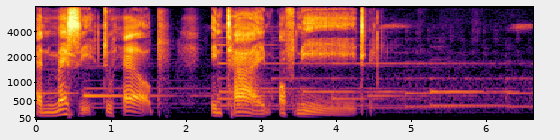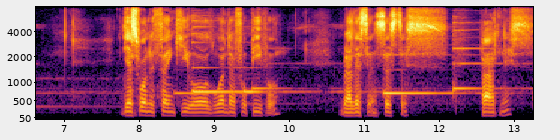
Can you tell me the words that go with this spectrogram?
and mercy to help in time of need. Just want to thank you all, wonderful people, brothers and sisters, partners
